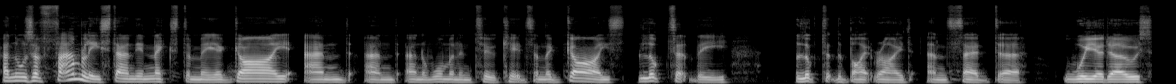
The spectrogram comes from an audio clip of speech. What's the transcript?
And there was a family standing next to me, a guy and and and a woman and two kids. And the guys looked at the looked at the bike ride and said, uh, weirdos.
